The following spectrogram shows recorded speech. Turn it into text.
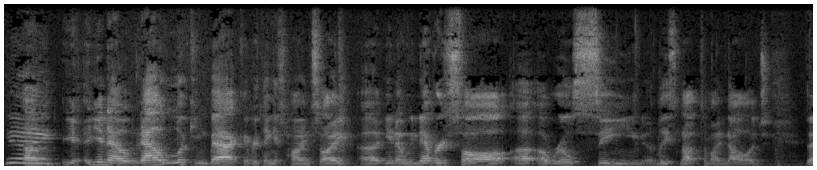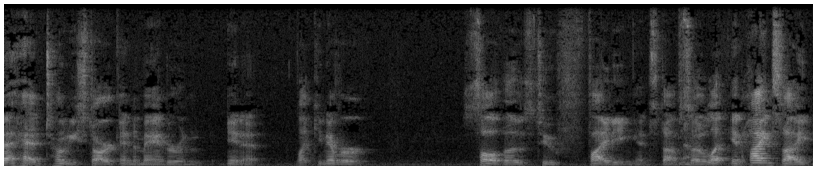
Yay. Um, you, you know, now looking back, everything is hindsight. Uh, you know, we never saw a, a real scene, at least not to my knowledge, that had Tony Stark and the Mandarin in it. Like you never saw those two fighting and stuff. So, like in hindsight,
